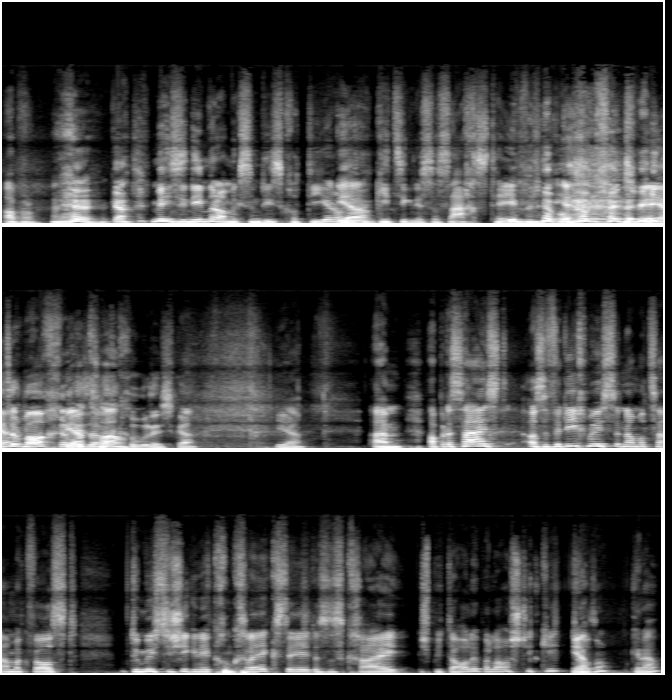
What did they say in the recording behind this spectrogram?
Aber wir sind immer am Diskutieren ja. und dann gibt es irgendwie so sechs Themen, wo ja. man weitermachen ja. ja, cool ist. Gell? Ja. Ähm, aber das heisst, also für dich müsste nochmal zusammengefasst, du müsstest irgendwie konkret sehen, dass es keine Spitalüberlastung gibt, ja, oder? genau.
